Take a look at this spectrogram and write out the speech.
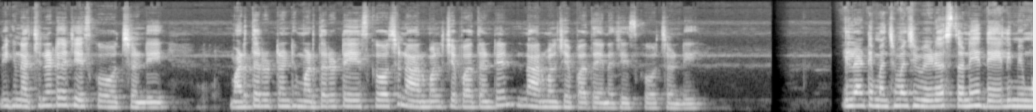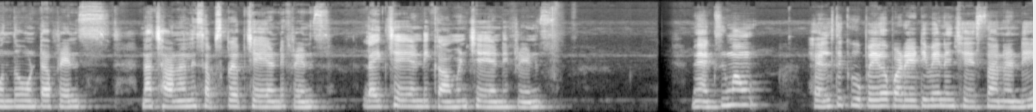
మీకు నచ్చినట్టుగా చేసుకోవచ్చండి. మడత రొట్టె అంటే మడత రొట్టె చేసుకోవచ్చు నార్మల్ చపాతి అంటే నార్మల్ చపాతి అయినా చేసుకోవచ్చండి. ఇలాంటి మంచి మంచి వీడియోస్తోనే డైలీ మీ ముందు ఉంటా ఫ్రెండ్స్. నా ఛానల్ని సబ్స్క్రైబ్ చేయండి ఫ్రెండ్స్. లైక్ చేయండి కామెంట్ చేయండి ఫ్రెండ్స్. మ్యాక్సిమం హెల్త్కి ఉపయోగపడేటివే నేను చేస్తానండి.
